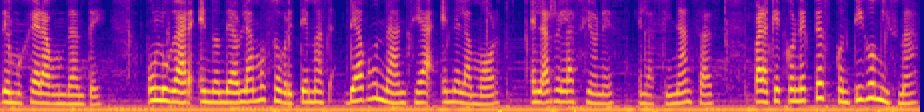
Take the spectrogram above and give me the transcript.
de Mujer Abundante, un lugar en donde hablamos sobre temas de abundancia en el amor, en las relaciones, en las finanzas, para que conectes contigo misma,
